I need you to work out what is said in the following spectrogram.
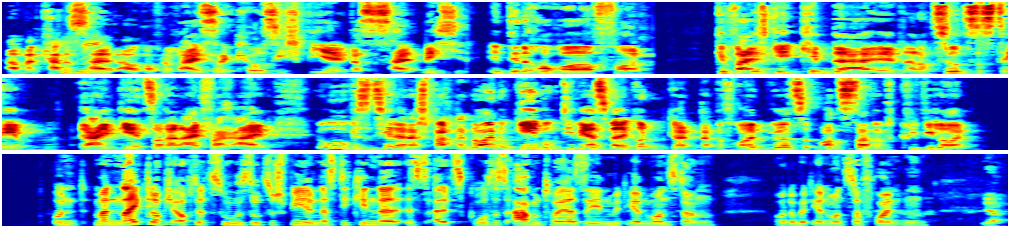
Aber man kann mhm. es halt auch auf eine Weise cozy spielen, dass es halt nicht in den Horror von Gewalt gegen Kinder in Adoptionssystemen reingeht, sondern einfach ein, oh, wir sind hier in einer spannenden neuen Umgebung, die wir erstmal erkunden können. Da befreunden wir uns mit Monstern und creepy Leuten. Und man neigt, glaube ich, auch dazu, so zu spielen, dass die Kinder es als großes Abenteuer sehen mit ihren Monstern oder mit ihren Monsterfreunden. Ja.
